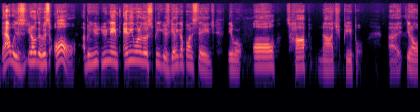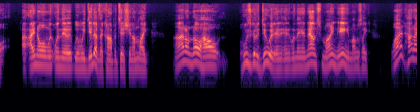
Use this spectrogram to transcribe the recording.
that was, you know, there was all. I mean, you, you name any one of those speakers getting up on stage, they were all top notch people. Uh, you know, I, I know when when they when we did have the competition, I'm like, I don't know how who's going to do it. And, and when they announced my name, I was like, what? How did I,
